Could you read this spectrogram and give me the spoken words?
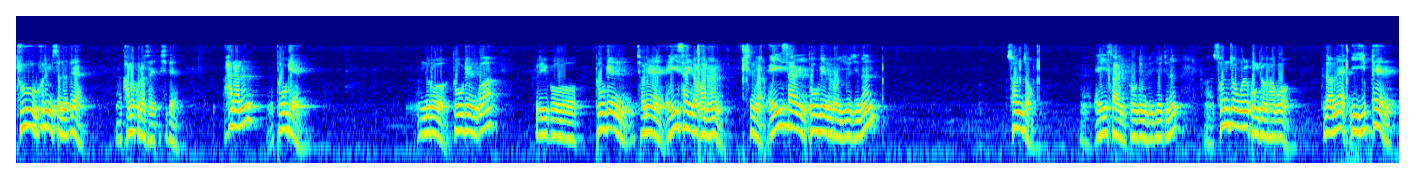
두 흐름이 있었는데 가마쿠라 시대. 하나는 도겐으로 도겐과 그리고 도겐 전에 에이사이라고 하는 승려 에이사이 도겐으로 이어지는 선종 에이사이 도겐으로 이어지는 어, 선종을 공격을 하고 그 다음에 이 이펜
